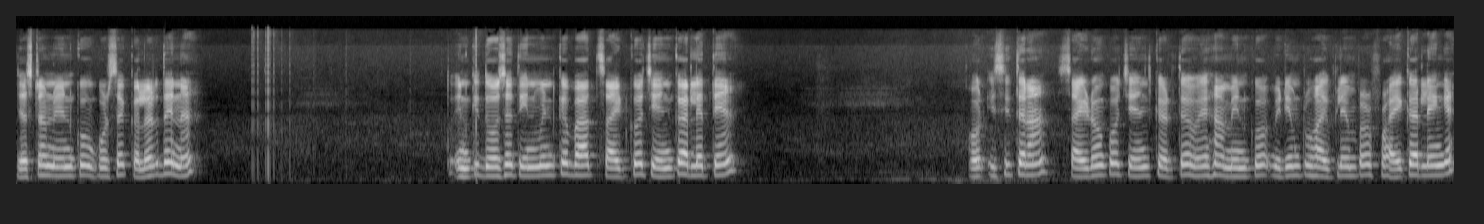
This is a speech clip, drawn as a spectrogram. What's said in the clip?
जस्ट हमने इनको ऊपर से कलर देना है। तो इनकी दो से तीन मिनट के बाद साइड को चेंज कर लेते हैं। और इसी तरह साइडों को चेंज करते हुए हम इनको मीडियम टू हाई फ्लेम पर फ्राई कर लेंगे।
